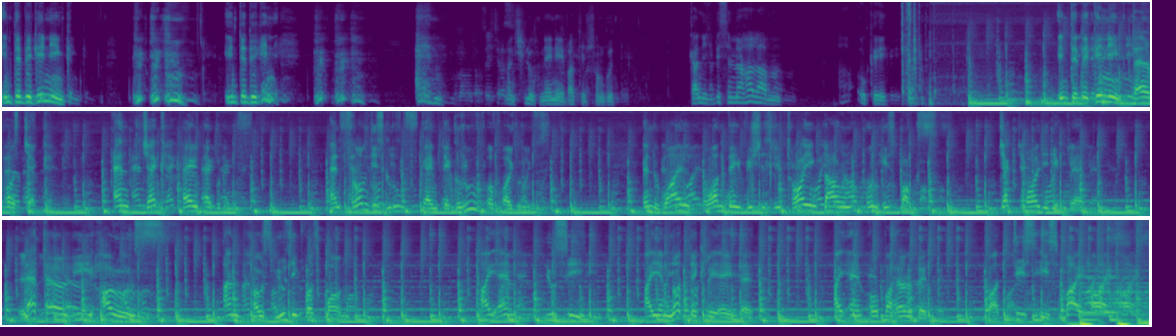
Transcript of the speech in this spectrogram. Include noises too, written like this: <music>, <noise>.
In the beginning, <clears throat> in the beginning, ein <clears throat> Schluck, nee, nee, warte, schon gut. Kann ich ein bisschen mehr Hall haben? Okay. In the beginning, there was Jack, and Jack held a groove. And from this groove came the groove of all grooves. And while one day viciously throwing down on his box, Jack boldly declared, Let her be house! And house music was born. I am, you see, I am not the creator. I am Opa Herbert, but this is my house.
